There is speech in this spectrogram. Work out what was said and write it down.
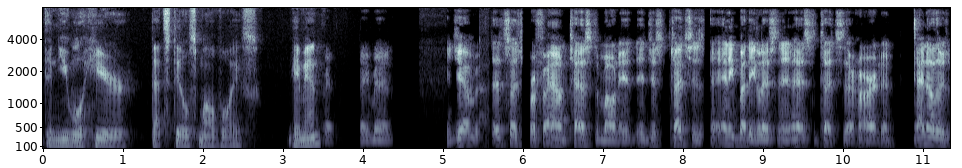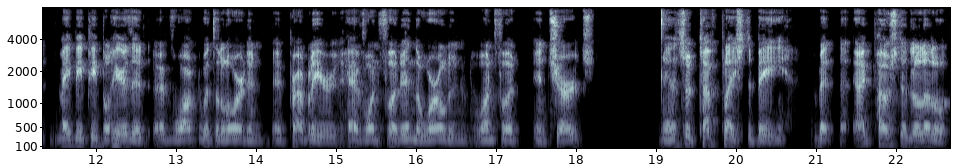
then you will hear that still small voice. Amen. Amen. Jim, that's such profound testimony. It, it, just touches anybody listening. It has to touch their heart. And I know there's maybe people here that have walked with the Lord and, and probably have one foot in the world and one foot in church. And it's a tough place to be. But I posted a little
